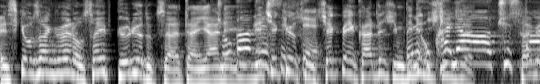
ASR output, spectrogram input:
Eski Ozan Güven olsa hep görüyorduk zaten. Yani Çok ne agresifti. çekiyorsunuz? Çekmeyin kardeşim. Böyle Gidin işinize. ukala, küstah. Tabii.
